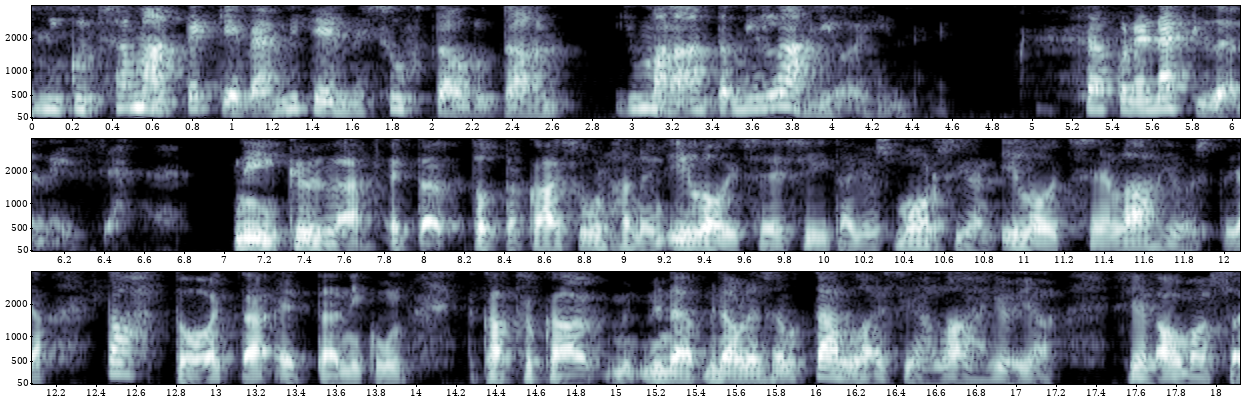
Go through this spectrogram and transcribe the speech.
niin kuin samaa tekevää, miten me suhtaudutaan Jumalan antamiin lahjoihin. Saako ne näkyä meissä? Niin, kyllä. Että totta kai sulhanen iloitsee siitä, jos Morsian iloitsee lahjoista ja tahtoo, että, että niin kuin, katsokaa, minä, minä olen saanut tällaisia lahjoja siellä omassa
